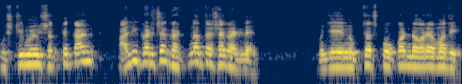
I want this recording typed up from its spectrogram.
पुष्टी मिळू शकते कारण अलीकडच्या घटना तशा घडल्या आहेत. म्हणजे नुकत्याच कोकण दौऱ्यामध्ये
